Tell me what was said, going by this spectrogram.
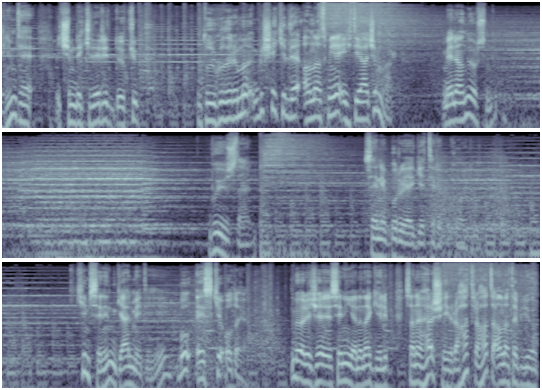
Benim de içimdekileri döküp duygularımı bir şekilde anlatmaya ihtiyacım var. Beni anlıyorsun değil mi? Bu yüzden seni buraya getirip koydum. Kimsenin gelmediği bu eski odaya. Böylece senin yanına gelip sana her şeyi rahat rahat anlatabiliyorum.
